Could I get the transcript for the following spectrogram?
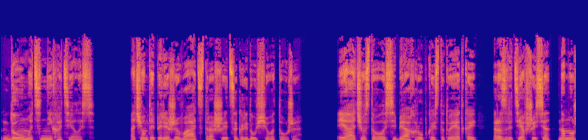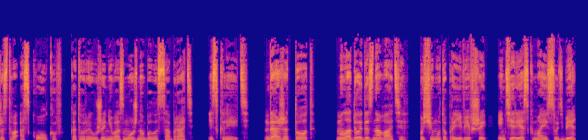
Думать не хотелось. О чем-то переживать, страшиться грядущего тоже. Я чувствовала себя хрупкой статуэткой, разлетевшейся на множество осколков, которые уже невозможно было собрать и склеить. Даже тот молодой дознаватель, почему-то проявивший интерес к моей судьбе,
